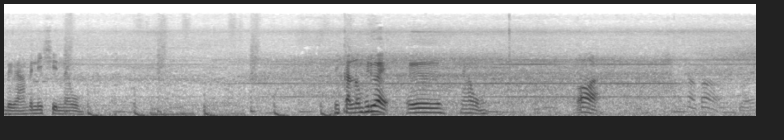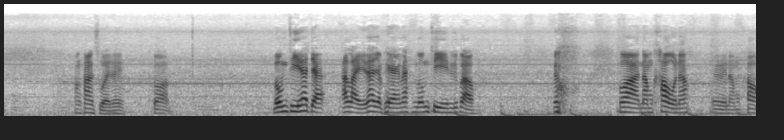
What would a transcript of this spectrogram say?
เดือดเป็นนิชินนะครับผม มีกันลมให้ด้วย เออ นะครับผม ก็ก็สวยครับค่อนข้างสวยเลย ก็ล้มทีน่าจะอะไรน่าจะแพงนะล้มทีหรือเปล่า เพราะว่านำเข้านะเออนำเข้า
